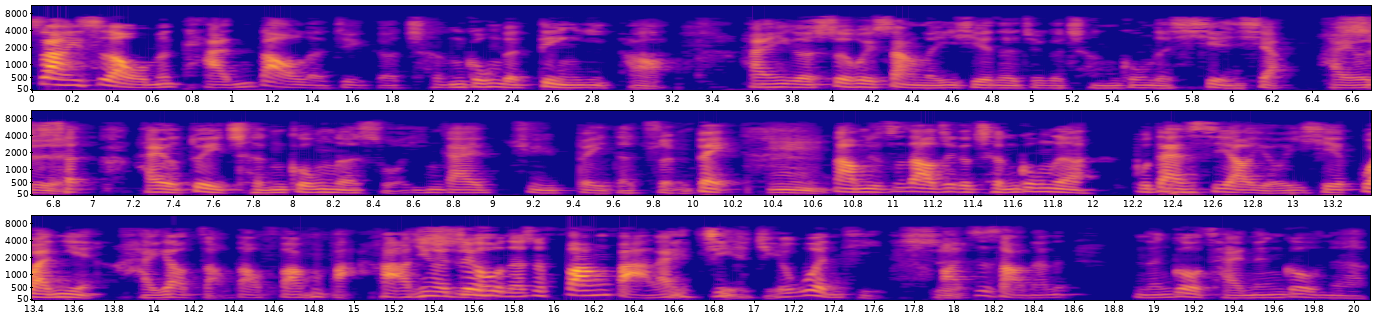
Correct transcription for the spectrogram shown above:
上一次啊，我们谈到了这个成功的定义啊，还有一个社会上的一些的这个成功的现象，还有成还有对成功呢所应该具备的准备。嗯，那我们就知道这个成功呢，不但是要有一些观念，还要找到方法。哈，因为最后呢是方法来解决问题。啊，至少呢。能够才能够呢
